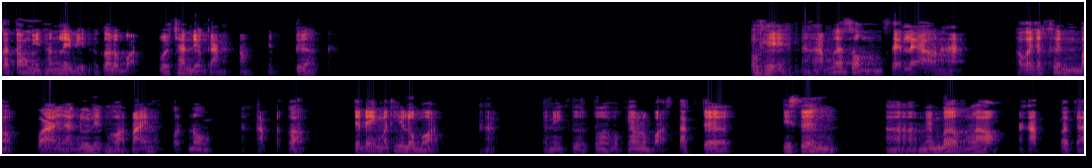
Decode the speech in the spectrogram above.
ก็ต้องมีทั้ง Revit แล้วก็โรบอทเวอร์ชันเดียวกันเนาะอยู่ในเครื่องโอเคนะครับ เมื่อส่งเสร็จแล้วนะฮะเขาก็จะขึ้นบอกว่าอยากดูรีพอร์ตไหมผมกด no นะครับ แล้วก็จะเด้งมาที่โรบอทนะฮะอันนี้คือตัวโปรแกรมโรบอทสตั๊กเจอร์ที่ซึ่ง เอ่อเมมเบอร์ของเรานะครับ ก็จะ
